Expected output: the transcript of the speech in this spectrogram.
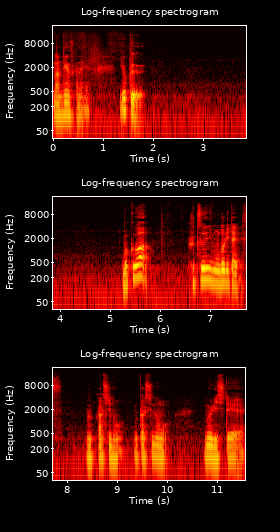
なんていうんですかね。よく僕は普通に戻りたいです。昔の昔の無理して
